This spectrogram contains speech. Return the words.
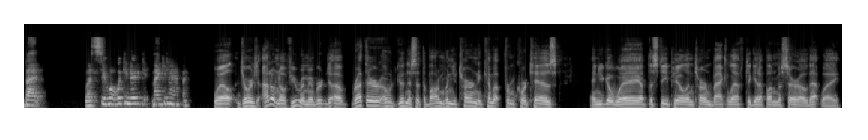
but let's see what we can do to get, make it happen. Well, George, I don't know if you remember uh, right there. Oh goodness, at the bottom when you turn and come up from Cortez, and you go way up the steep hill and turn back left to get up on Massaro that way.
